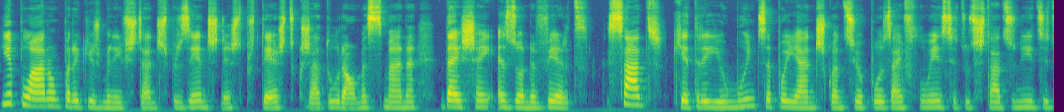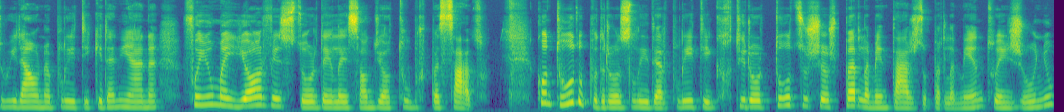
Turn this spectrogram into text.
e apelaram para que os manifestantes presentes neste protesto, que já dura há uma semana, deixem a zona verde. Sadr, que atraiu muitos apoiantes quando se opôs à influência dos Estados Unidos e do Irão na política iraniana, foi o maior vencedor da eleição de outubro passado. Contudo, o poderoso líder político retirou todos os seus parlamentares do Parlamento em junho,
